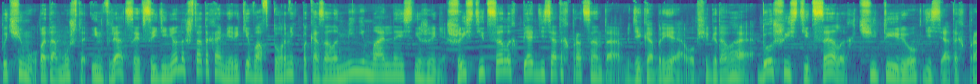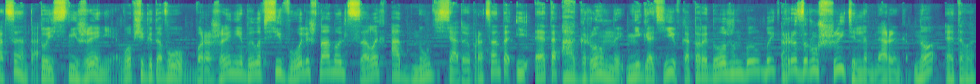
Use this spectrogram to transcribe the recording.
Почему? Потому что инфляция в Соединенных Штатах Америки во вторник показала минимальное снижение 6,5% в декабре общегодовая до 6,4%. То есть снижение в общегодовом выражении было всего лишь на 0,1% и это огромный негатив, который должен был быть разрушительным для рынка. Но этого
